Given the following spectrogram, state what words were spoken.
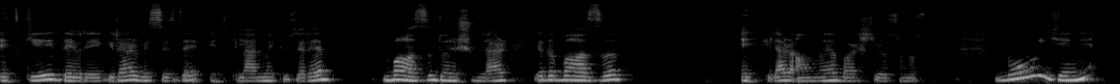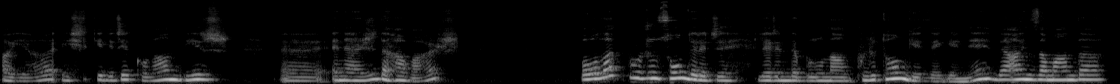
etki devreye girer ve siz de etkilenmek üzere bazı dönüşümler ya da bazı etkiler almaya başlıyorsunuz. Bu yeni aya eşlik edecek olan bir enerji daha var. Oğlak Burcu'nun son derecelerinde bulunan Plüton gezegeni ve aynı zamanda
